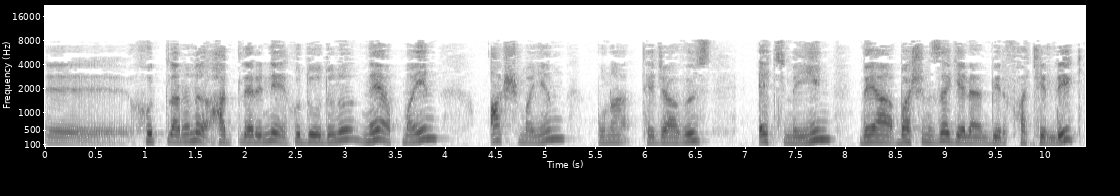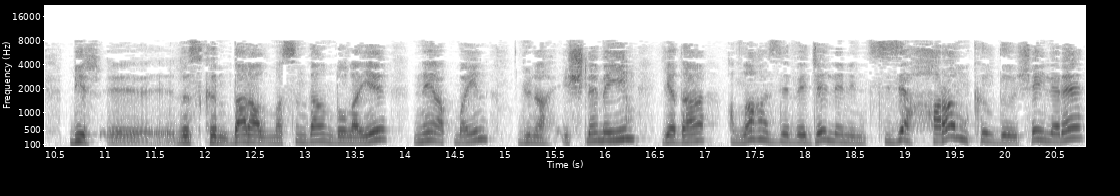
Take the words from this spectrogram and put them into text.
e, hutlarını, hadlerini, hududunu ne yapmayın? Aşmayın, buna tecavüz etmeyin veya başınıza gelen bir fakirlik, bir e, rızkın daralmasından dolayı ne yapmayın? Günah işlemeyin ya da Allah Azze ve Celle'nin size haram kıldığı şeylere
